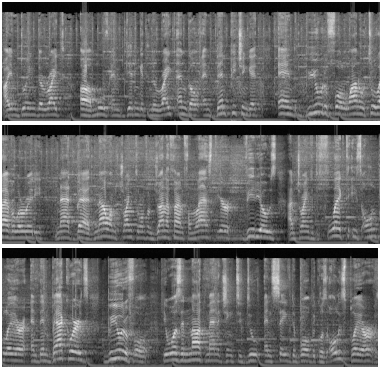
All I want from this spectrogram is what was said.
I am doing the right uh, move and getting it in the right angle and then pitching it. And beautiful 102 level already not bad. Now I'm trying to learn from Jonathan from last year videos. I'm trying to deflect his own player and then backwards. Beautiful. He wasn't not managing to do and save the ball because all his players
